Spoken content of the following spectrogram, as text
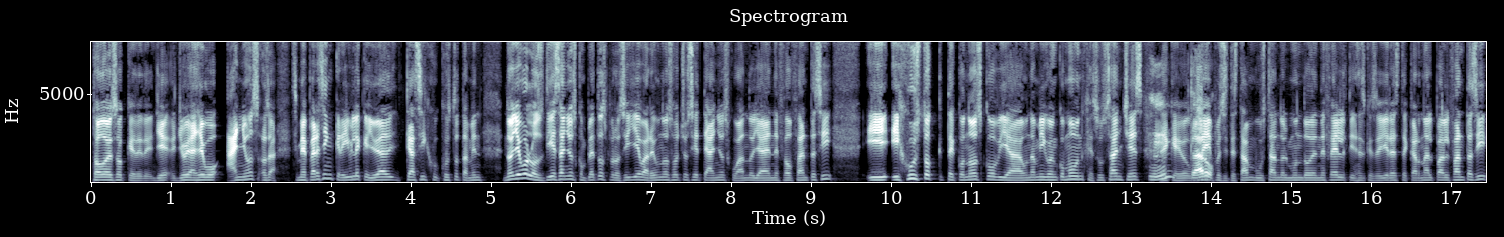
todo eso que yo ya llevo años. O sea, me parece increíble que yo ya casi justo también, no llevo los 10 años completos, pero sí llevaré unos 8 o 7 años jugando ya NFL Fantasy. Y, justo te conozco vía un amigo en común, Jesús Sánchez, de que, pues si te está gustando el mundo de NFL, tienes que seguir a este carnal para el Fantasy.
